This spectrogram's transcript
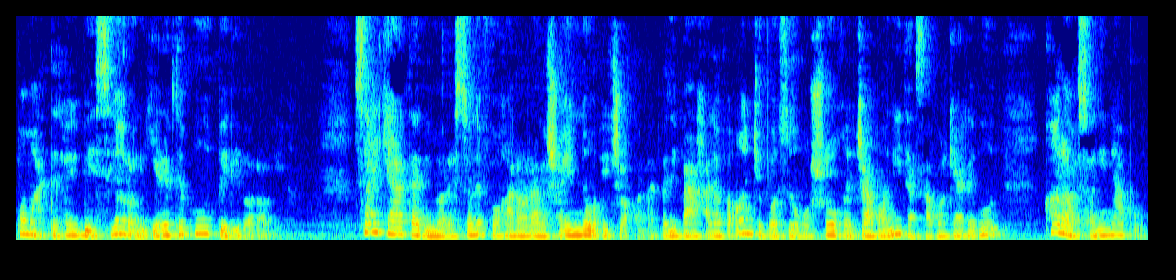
با مدتهای بسیار عالی گرفته بود به دیوار آویخت سعی کرد در بیمارستان فقرا روش های نو اجرا کند ولی برخلاف آنچه با ذوق و شوق جوانی تصور کرده بود کار آسانی نبود.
